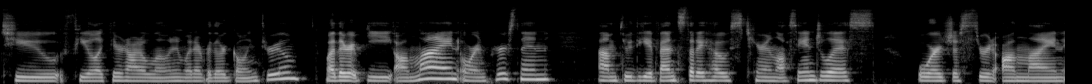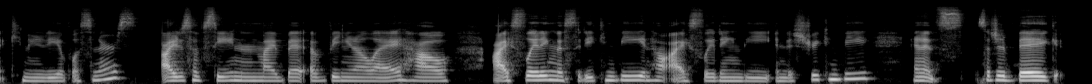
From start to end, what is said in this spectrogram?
to feel like they're not alone in whatever they're going through, whether it be online or in person, um, through the events that I host here in Los Angeles, or just through an online community of listeners. I just have seen in my bit of being in LA how isolating the city can be and how isolating the industry can be. And it's such a big,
